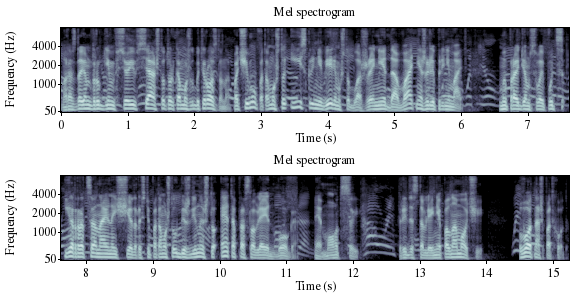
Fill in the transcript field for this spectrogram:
Мы раздаем другим все и вся, что только может быть роздано. Почему? Потому что искренне верим, что блажение давать, нежели принимать. Мы пройдем свой путь с иррациональной щедростью, потому что убеждены, что это прославляет Бога. Эмоции, предоставление полномочий. Вот наш подход.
